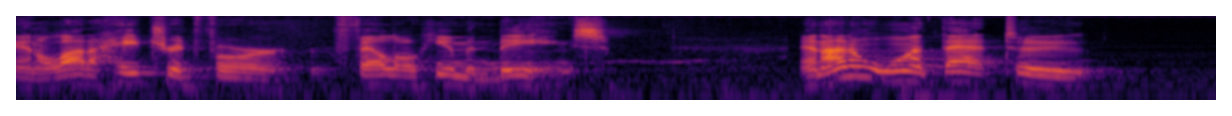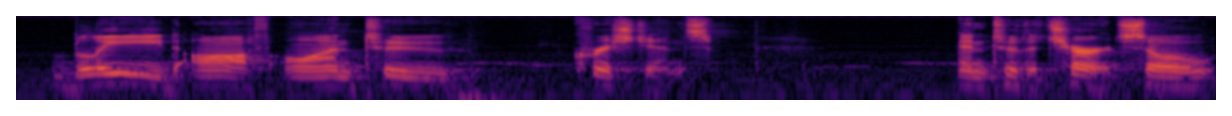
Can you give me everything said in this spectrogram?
and a lot of hatred for fellow human beings. And I don't want that to bleed off onto Christians and to the church. So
